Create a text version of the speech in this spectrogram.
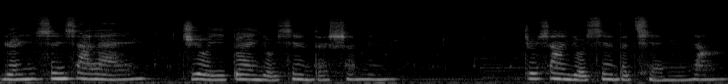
人生下来只有一段有限的生命，就像有限的钱一样，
